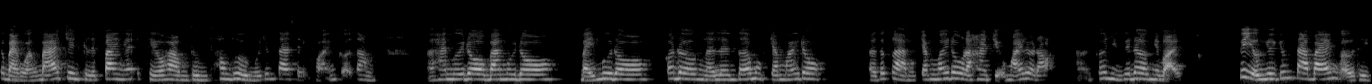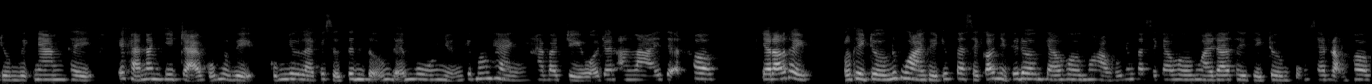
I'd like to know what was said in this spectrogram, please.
các bạn quảng bá trên Clickbank ấy, thì hoa hồng thường thông thường của chúng ta sẽ khoảng cỡ tầm ờ, 20 đô 30 đô 70 đô có đơn lại lên tới một trăm mấy đô. À, tức là một trăm mấy đô là 2 triệu mấy rồi đó. À, có những cái đơn như vậy. Ví dụ như chúng ta bán ở thị trường Việt Nam thì cái khả năng chi trả của người Việt cũng như là cái sự tin tưởng để mua những cái món hàng hai ba triệu ở trên online thì ít hơn. Do đó thì ở thị trường nước ngoài thì chúng ta sẽ có những cái đơn cao hơn hoa hồng của chúng ta sẽ cao hơn ngoài ra thì thị trường cũng sẽ rộng hơn.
